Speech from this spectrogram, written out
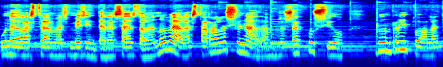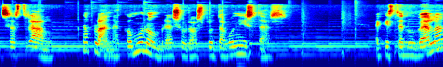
Una de les trames més interessants de la novel·la està relacionada amb l'execució d'un ritual ancestral que plana com una ombra sobre els protagonistes. Aquesta novel·la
